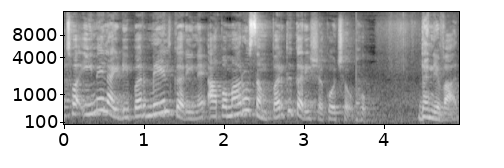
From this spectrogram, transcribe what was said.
અથવા ઈમેલ આઈડી પર મેલ કરીને આપ અમારો સંપર્ક કરી શકો છો. ધન્યવાદ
